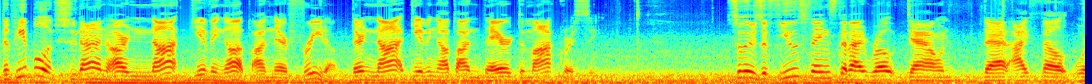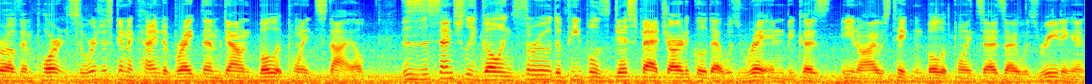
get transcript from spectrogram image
the people of Sudan are not giving up on their freedom. They're not giving up on their democracy. So there's a few things that I wrote down that I felt were of importance. So we're just going to kind of break them down bullet point style. This is essentially going through the People's Dispatch article that was written because, you know, I was taking bullet points as I was reading it.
